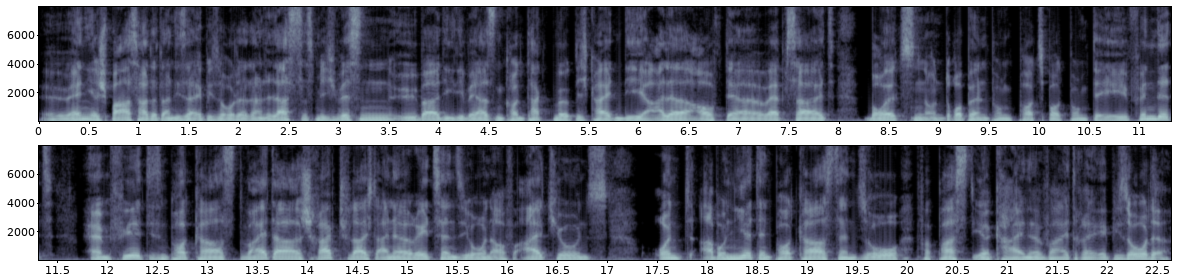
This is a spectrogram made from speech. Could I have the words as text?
Wenn ihr Spaß hattet an dieser Episode, dann lasst es mich wissen über die diversen Kontaktmöglichkeiten, die ihr alle auf der Website bolzenunddruppen.potspot.de findet. Empfehlt diesen Podcast weiter, schreibt vielleicht eine Rezension auf iTunes und abonniert den Podcast, denn so verpasst ihr keine weitere Episode.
